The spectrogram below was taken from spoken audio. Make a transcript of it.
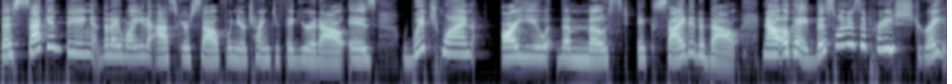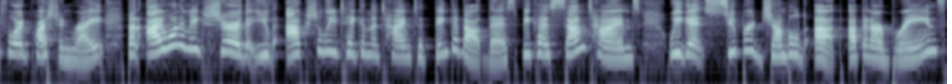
The second thing that I want you to ask yourself when you're trying to figure it out is which one are you the most excited about? Now, okay, this one is a pretty straightforward question, right? But I want to make sure that you've actually taken the time to think about this because sometimes we get super jumbled up up in our brains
